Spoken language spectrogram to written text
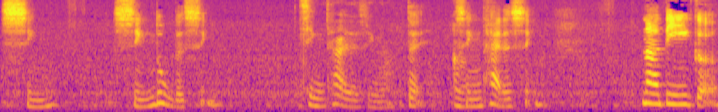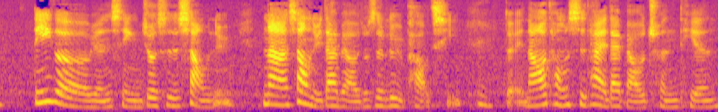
行行路的行，形态的形吗？对，嗯形态的形。那第一个第一个原型就是少女，那少女代表就是绿泡期，嗯，对，然后同时它也代表春天。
